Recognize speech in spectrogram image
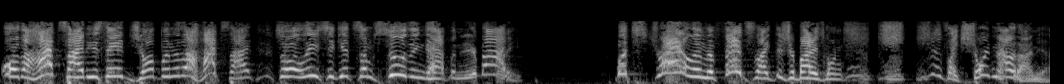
Or the hot side, you say jump into the hot side, so at least you get some soothing to happen to your body. But straddling the fence like this, your body's going, it's like shorting out on you.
